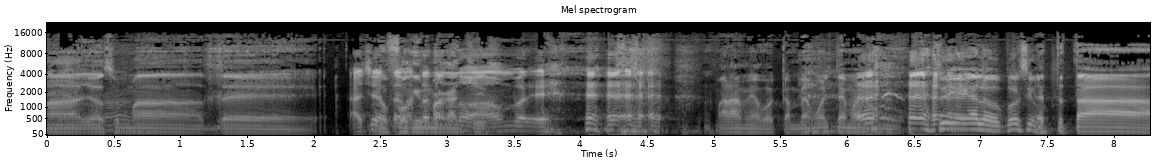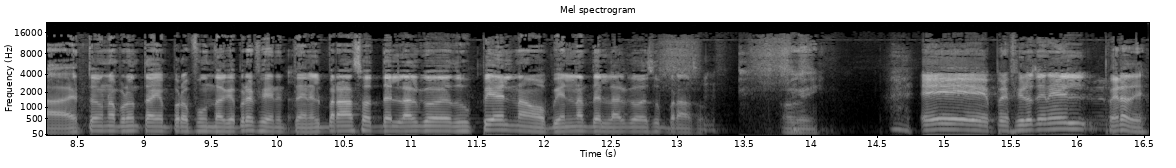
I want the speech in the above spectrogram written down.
nada, yo soy más de Hacho, los te fucking mac and cheese. hambre. Mala mía, pues cambiamos el tema. Sí, dígalo, próximo. Esto está, esto es una pregunta bien profunda. ¿Qué prefieren? ¿Tener brazos del largo de sus piernas o piernas del largo de sus brazos? Ok. Eh, prefiero tener. Espérate.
